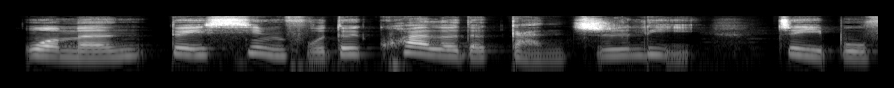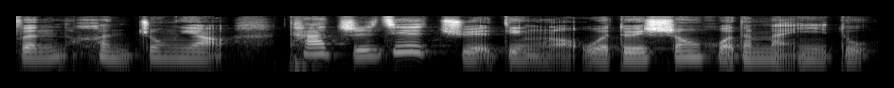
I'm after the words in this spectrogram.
我们对幸福、对快乐的感知力这一部分很重要，它直接决定了我对生活的满意度。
